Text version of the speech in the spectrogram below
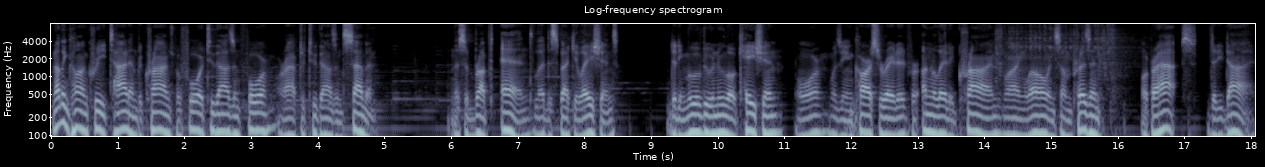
nothing concrete tied him to crimes before 2004 or after 2007. And this abrupt end led to speculations. Did he move to a new location, or was he incarcerated for unrelated crimes lying low in some prison, or perhaps did he die?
